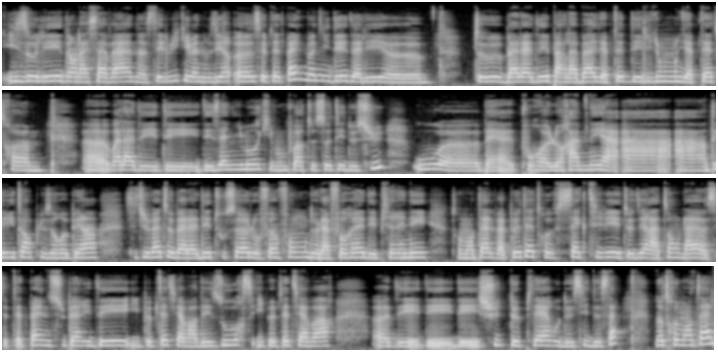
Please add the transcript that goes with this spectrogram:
isolé dans la savane, c'est lui qui va nous dire, c'est peut-être pas une bonne idée d'aller te balader par là-bas, il y a peut-être des lions, il y a peut-être euh, euh, voilà des, des, des, animaux qui vont pouvoir te sauter dessus, ou euh, ben, pour le ramener à, à, un territoire plus européen, si tu vas te balader tout seul au fin fond de la forêt des Pyrénées, ton mental va peut-être s'activer et te dire attends là c'est peut-être pas une super idée, il peut peut-être y avoir des ours, il peut peut-être y avoir des, des, des chutes de pierres ou de ci de ça. Notre mental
